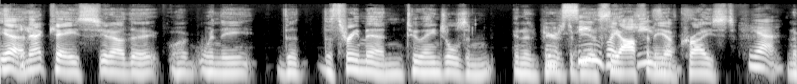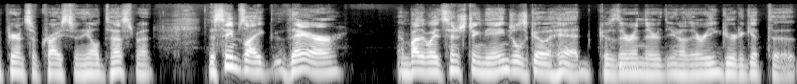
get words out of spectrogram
yeah, in that case, you know, the when the the the three men, two angels, and and it appears to be a seems like theophany of Christ, yeah, an appearance of Christ in the Old Testament. It seems like there, and by the way, it's interesting. The angels go ahead because they're in there. You know, they're eager to get to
